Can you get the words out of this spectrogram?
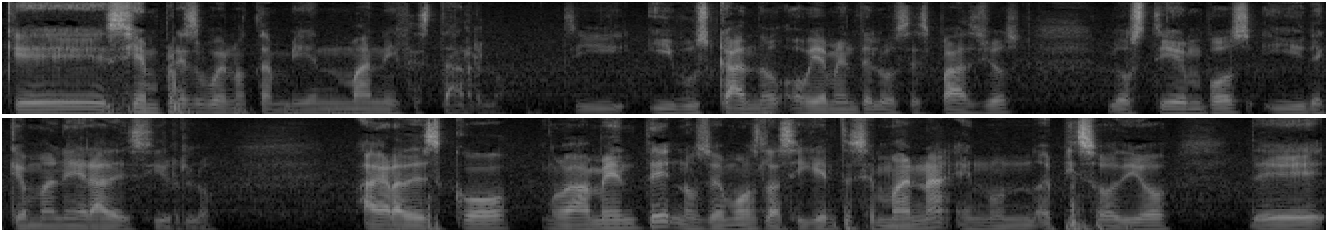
que siempre es bueno también manifestarlo. Y buscando obviamente los espacios, los tiempos y de qué manera decirlo. Agradezco nuevamente, nos vemos la siguiente semana en un episodio de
